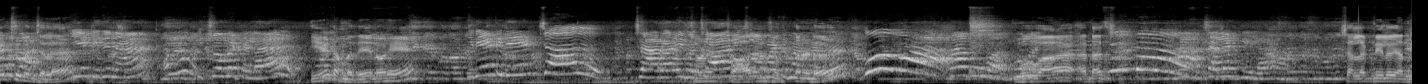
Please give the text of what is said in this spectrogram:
ఏటి చూపించలే? ఏటమ్మది నోహి ఇదేంటిది? చారు. చారా? ఇగో చారు చారు అని చెప్తున్నాడు. బాబువా బువ్వా అటాచ్ చల్లటి నీళ్ళ ఎంత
